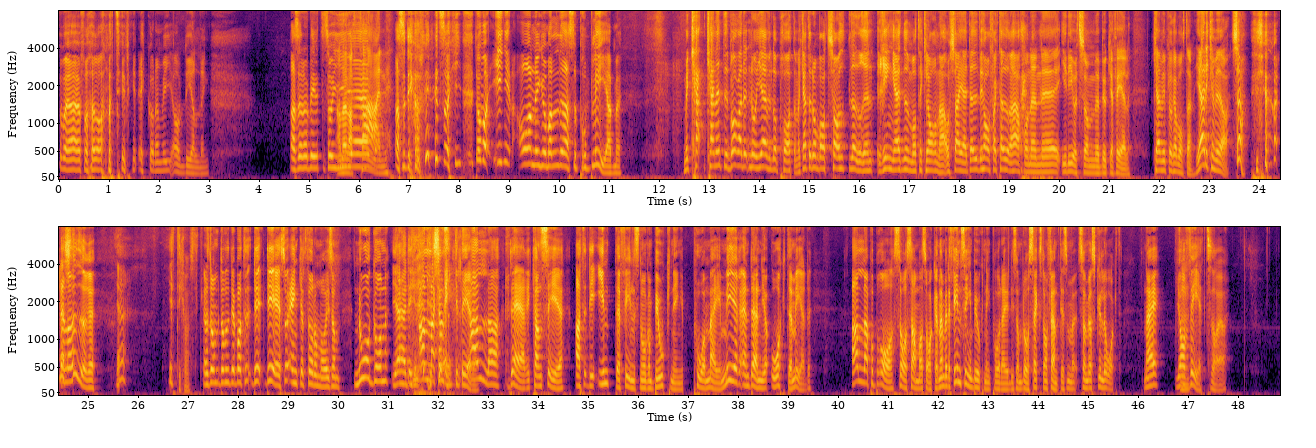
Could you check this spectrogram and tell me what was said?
Bara, jag får höra av mig till min ekonomiavdelning. Alltså det har blivit så Ja, men vad jävla... fan! Alltså det har blivit så... De har ingen aning hur man löser problem. Men kan, kan inte bara någon jävel då prata med? Kan inte de bara ta ut luren, ringa ett nummer till Klarna och säga du vi har en faktura här från en eh, idiot som bokar fel. Kan vi plocka bort den? Ja det kan vi göra. Så! Eller hur? Ja. Jättekonstigt. Alltså de, de, det, är bara, det, det är så enkelt för dem att liksom... Någon Ja det alla kan se. Alla där kan se att det inte finns någon bokning på mig mer än den jag åkte med. Alla på bra sa samma sak, att nej men det finns ingen bokning på dig liksom då 16.50 som, som jag skulle åkt. Nej, jag Mm. vet sa jag.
